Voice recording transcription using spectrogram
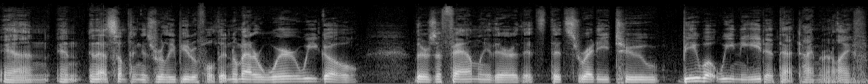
and and, and that's something that's really beautiful. That no matter where we go, there's a family there that's that's ready to be what we need at that time in our life.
